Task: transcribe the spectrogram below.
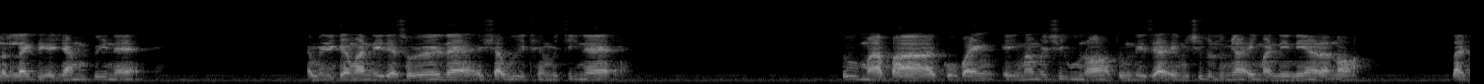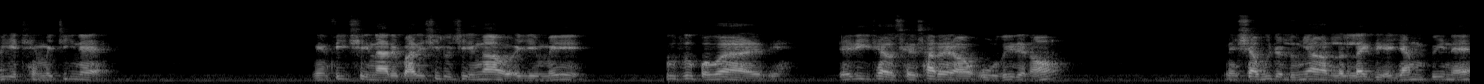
လိုက်တဲ့အရန်ပေးနဲ့အမေရိကန်မှာနေတယ်ဆိုရတဲ့ရှာဘူးအထင်မကြီးနဲ့သူ့မှာဘာကိုပိုင်အိမ်မမရှိဘူးနော်သူနေစရာအိမ်မရှိလို့လူများအိမ်မှာနေနေရတာနော်လိုက်ပြီးအထင်မကြီးနဲ့ငင်သိချင်တာတွေဘာတွေရှိလို့ရှိရင်ငါ့ကိုအရင်မေးသူ့သူ့ပေါ်က ဒဲဒီထဲကိုဆယ်စားရအောင်အိုသေးတယ်နော်နေရှာဘူးတဲ့လူများလိုက်တဲ့အရန်ပေးနဲ့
